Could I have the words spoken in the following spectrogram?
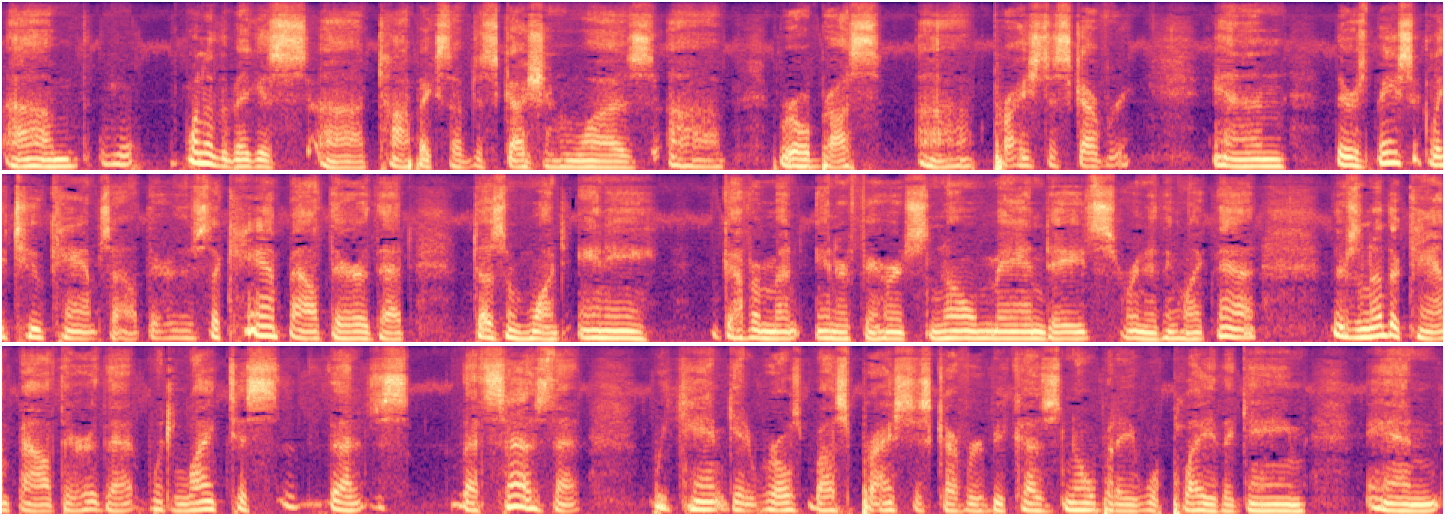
Um, one of the biggest uh, topics of discussion was uh, robust uh, price discovery. And there's basically two camps out there. There's the camp out there that doesn't want any government interference, no mandates or anything like that. There's another camp out there that would like to that that says that we can't get robust price discovery because nobody will play the game and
